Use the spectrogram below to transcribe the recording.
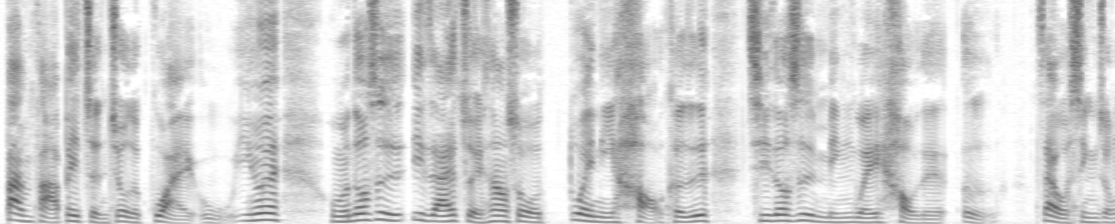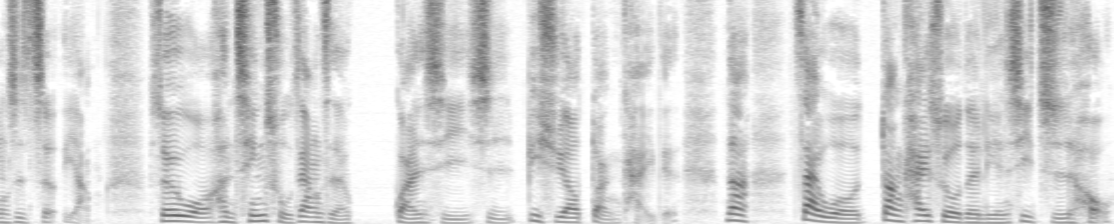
办法被拯救的怪物，因为我们都是一直在嘴上说我对你好，可是其实都是名为好的恶，在我心中是这样，所以我很清楚这样子的关系是必须要断开的。那在我断开所有的联系之后，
